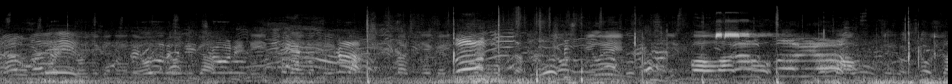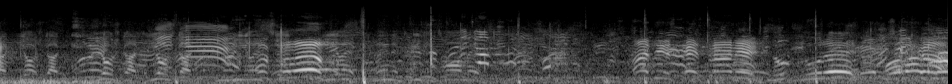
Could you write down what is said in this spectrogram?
Bravo, Mare. Do njega. Imaš njega. Još Mile, ispao lako. Pauzu, još, još gadi. Mile Mene, priđi svome. Vadi je s te strane! Ture, pomagamo.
